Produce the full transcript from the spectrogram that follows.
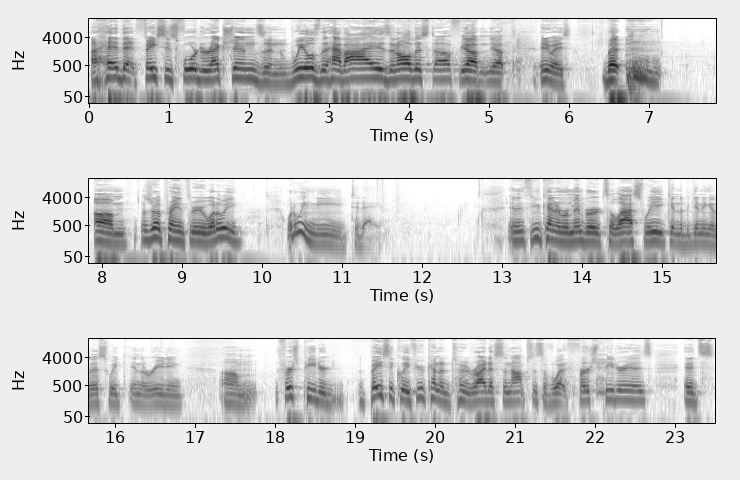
a head that faces four directions and wheels that have eyes and all this stuff. Yep, yep. Anyways, but um, I was really praying through what do we what do we need today? And if you kind of remember to last week and the beginning of this week in the reading, um, First Peter, basically, if you're kind of to write a synopsis of what First Peter is, it's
